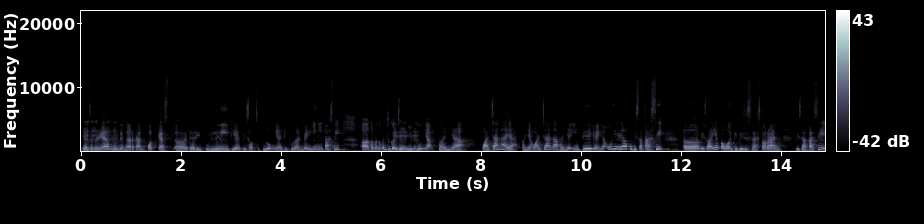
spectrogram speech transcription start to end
dan mm-hmm, sebenarnya mm-hmm. mendengarkan podcast uh, dari Bu Lili di episode sebelumnya di bulan Mei ini pasti uh, teman-teman juga mm-hmm. jadi punya banyak wacana ya banyak wacana banyak ide kayaknya oh iya ya aku bisa kasih uh, misalnya kalau di bisnis restoran bisa kasih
